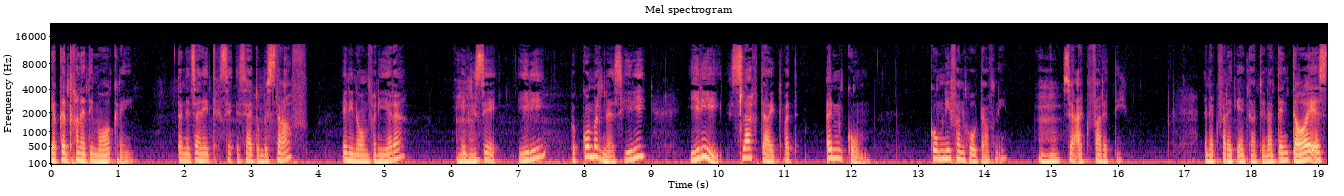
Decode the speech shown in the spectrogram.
jou kind gaan dit nie maak nie, dan het sy net gesê sy het hom bestraf in die naam van die Here mm -hmm. en Mhm. gesê hierdie bekommernis, hierdie hierdie slegheid wat inkom kom nie van God af nie. Mhm. So ek vat dit nie. En ek vat dit een kant toe. En ek dink daai is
